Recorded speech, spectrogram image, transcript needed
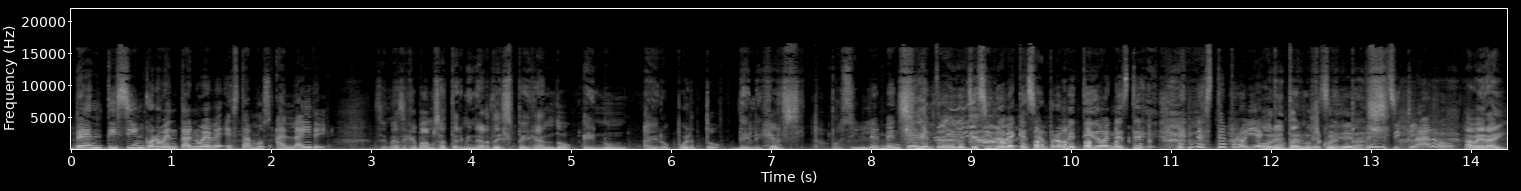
2599. Estamos al aire. Se me hace que vamos a terminar despegando en un aeropuerto del ejército. Posiblemente dentro de los 19 que se han prometido en este, en este proyecto. Ahorita nos presidente. cuentas. Sí, claro. A ver, ahí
